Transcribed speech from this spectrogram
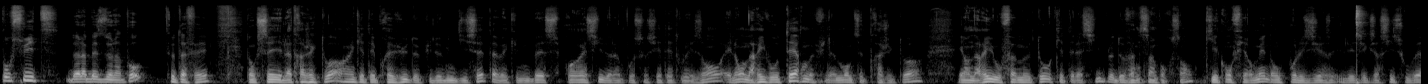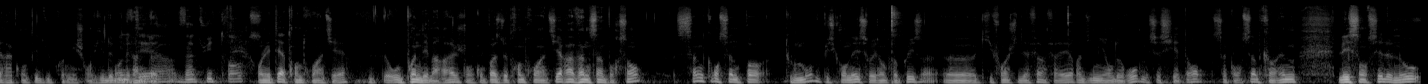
Poursuite de la baisse de l'impôt, tout à fait. Donc c'est la trajectoire hein, qui était prévue depuis 2017 avec une baisse progressive de l'impôt société tous les ans. Et là, on arrive au terme finalement de cette trajectoire et on arrive au fameux taux qui était la cible de 25%, qui est confirmé donc pour les, exercices ouverts à compter du 1er janvier 2022. On était à 28, 30 On était à 33 un tiers au point de démarrage. Donc on passe de 33 un tiers à 25% ça ne concerne pas tout le monde, puisqu'on est sur les entreprises euh, qui font un chiffre d'affaires inférieur à 10 millions d'euros, mais ceci étant, ça concerne quand même l'essentiel de nos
